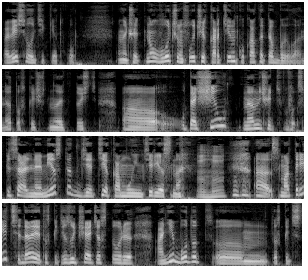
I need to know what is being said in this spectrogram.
повесил этикетку значит, ну, в лучшем случае картинку, как это было, да, так сказать, то есть э, утащил, значит, в специальное место, где те, кому интересно угу. смотреть, да, и, так сказать, изучать историю, они будут, э, так сказать,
